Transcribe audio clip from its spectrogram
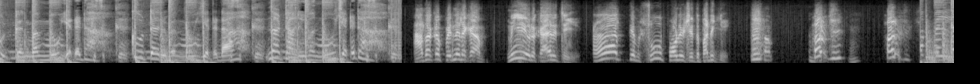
കുട്ടൻ വന്നു എടടാ. കൂട്ടർ വന്നു എടടാ. നാട്ടാര് വന്നു എടടാ. അതൊക്കെ പിന്നിലേക്കാം. നീ ഒരു കാര്യം ചെയ്യ്. ആദ്യം ഷൂ പോളിഷ് ചെയ്ത് പഠിക്ക്. തപ്പില്ല,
